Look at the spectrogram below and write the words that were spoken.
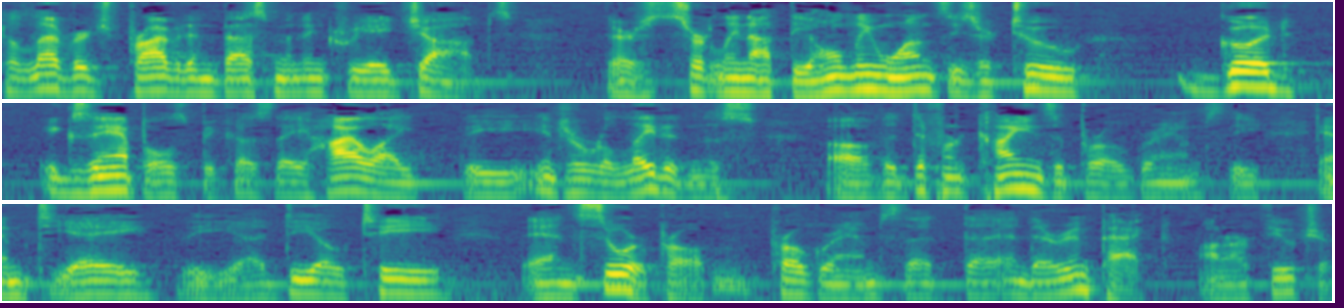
to leverage private investment and create jobs. They're certainly not the only ones. These are two good examples because they highlight the interrelatedness of the different kinds of programs, the MTA, the uh, DOT, and sewer pro- programs that, uh, and their impact on our future.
